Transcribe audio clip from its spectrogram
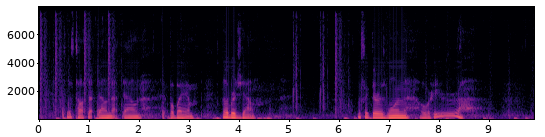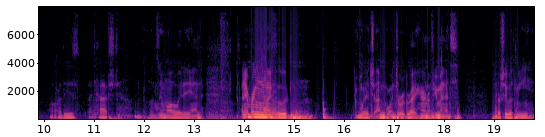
So let's toss that down, that down. Ba bam. Another bridge down. Looks like there is one over here. Are these attached? Let's zoom all the way to the end. I didn't bring any of my food, which I'm going to regret here in a few minutes especially with me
